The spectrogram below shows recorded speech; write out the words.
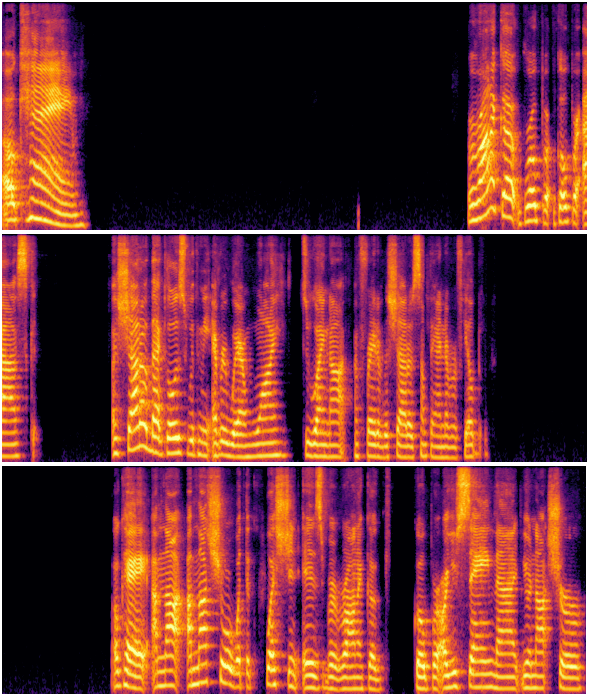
Okay. Veronica Groper, Goper asked, a shadow that goes with me everywhere, why do I not afraid of the shadow? Something I never feel. Okay, I'm not. I'm not sure what the question is, Veronica Goper. Are you saying that you're not sure?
